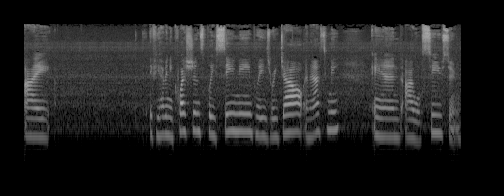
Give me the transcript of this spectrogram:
I if you have any questions, please see me, please reach out and ask me, and I will see you soon.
